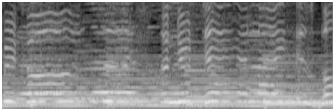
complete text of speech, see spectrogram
Because a new daylight is born.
